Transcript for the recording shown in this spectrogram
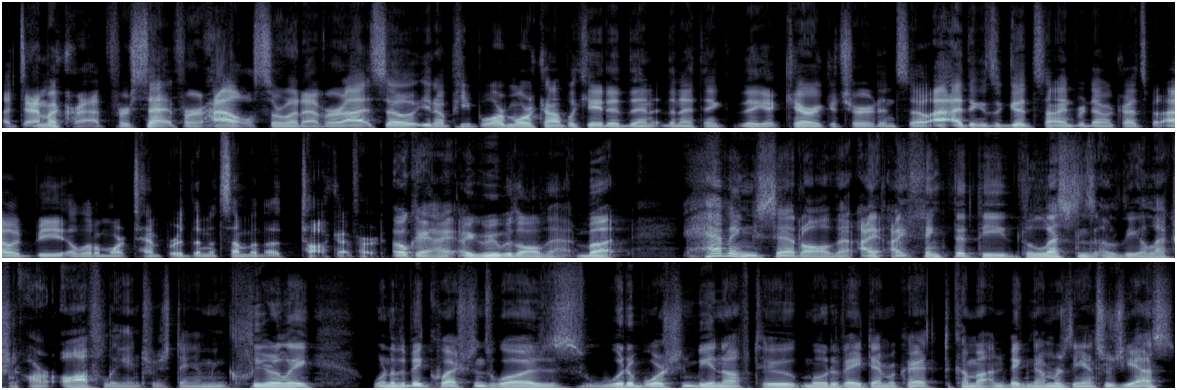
a Democrat for set for House or whatever. I, so you know, people are more complicated than than I think they get caricatured, and so I, I, think it's a good sign for Democrats. But I would be a little more tempered than some of the talk I've heard. Okay, I, I agree with all that, but. Having said all that, I, I think that the the lessons of the election are awfully interesting. I mean, clearly, one of the big questions was would abortion be enough to motivate Democrats to come out in big numbers? The answer is yes.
